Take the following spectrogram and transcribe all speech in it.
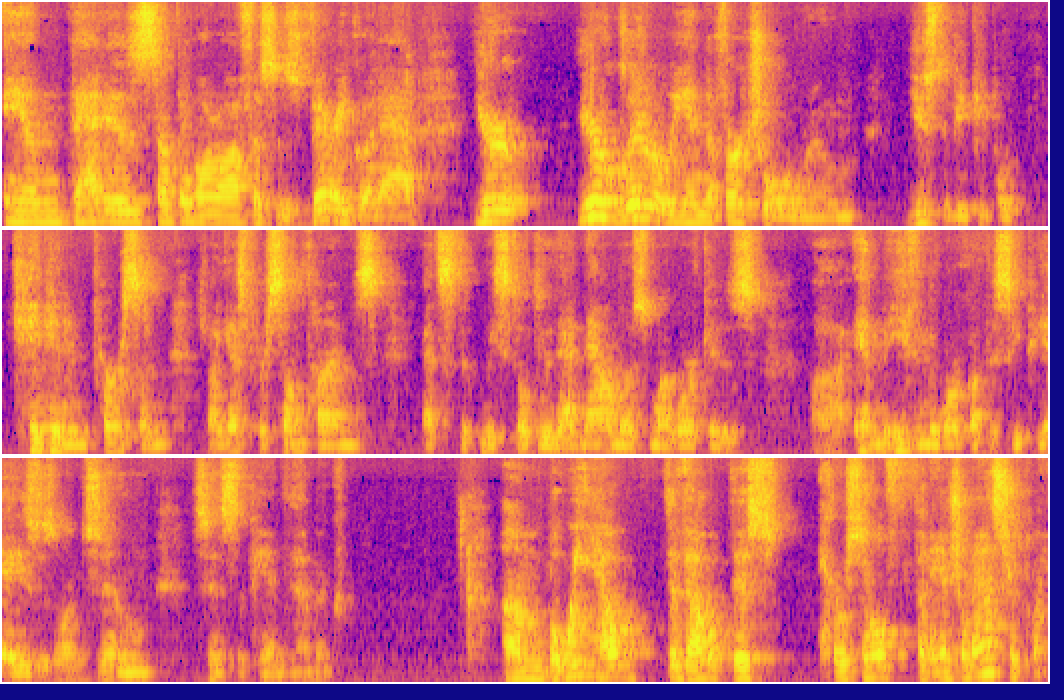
and that is something our office is very good at. You're you're literally in the virtual room. Used to be people came in in person. I guess for sometimes that's the, we still do that now. Most of my work is, uh, and even the work of the CPAs is on Zoom since the pandemic. Um, but we help develop this personal financial master plan,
